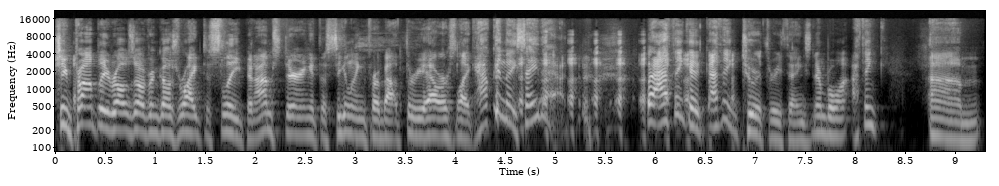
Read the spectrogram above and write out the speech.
she promptly rolls over and goes right to sleep, and I'm staring at the ceiling for about three hours, like, "How can they say that?" but I think I think two or three things. Number one, I think. Um,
